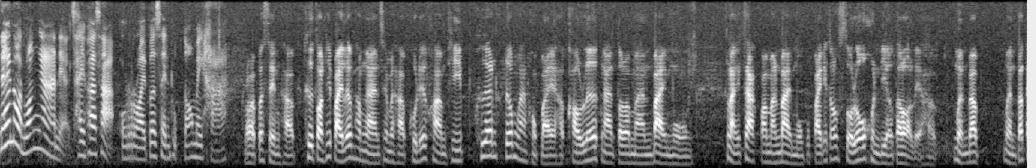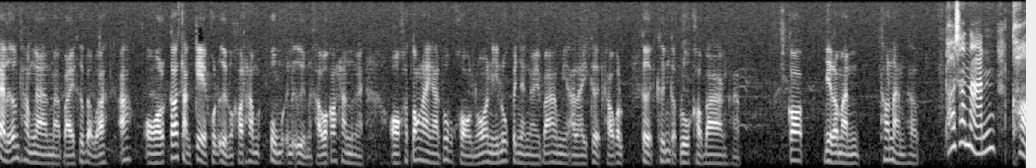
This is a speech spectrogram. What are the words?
แน่นอนว่างานเนี่ยใช้ภาษาร้อยเปอร์เซ็นต์ถูกต้องไหมคะร้อยเปอร์เซ็นต์ครับ คือตอนที่ไปเริ่มทำงานใช่ไหมครับครูด้วยความที่เพื่อนร่วมงานของไปครับเขาเลิกงานตอนประมาณบ่ายโมงหลังจากประมาณบ่ายโมงปุ๊บไปก็ต้องโซโล่คนเดียวตลอดเลยครับ เหมือนแบบ เหมือนตั้งแต่เริ่มทำงานมาไปคือแบบว่าอ้าวอ๋อก็สังเกตคนอื่นว่าเขาทำกลุ่มอื่นๆนะครับว่าเขาทำยังไงอ๋อเขาต้องรายงานผู้ปกครองเนอะวันนี้ลูกเป็นยังไงบ้างมีอะไรเกิดเขาก็เกิดขึ้นกับลูกเขาบ้างครับ ก็เยอรมันเท่านั้นครับ เพราะฉะนั้นขอ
